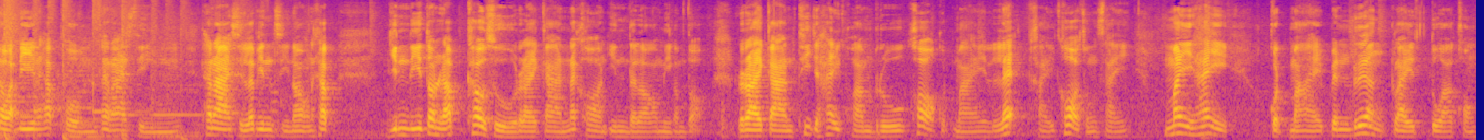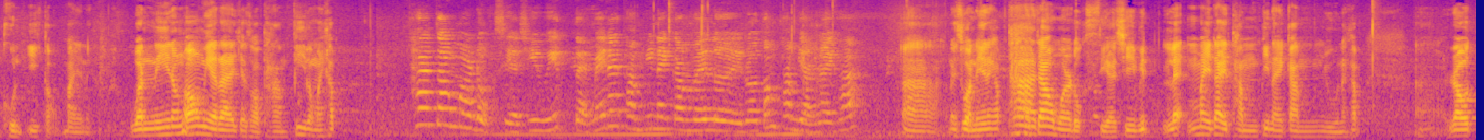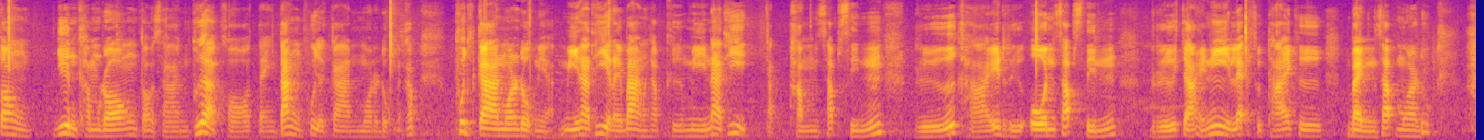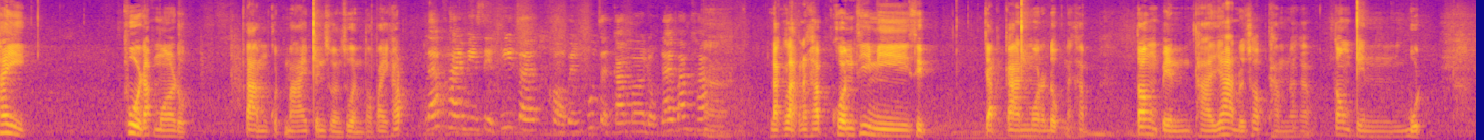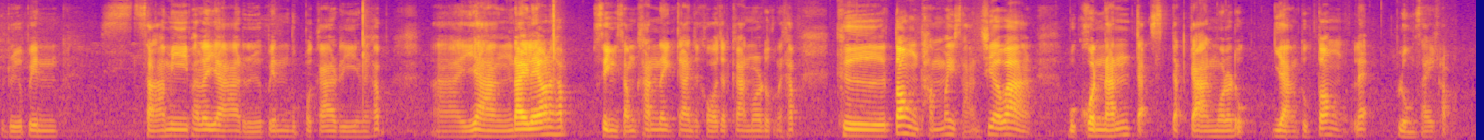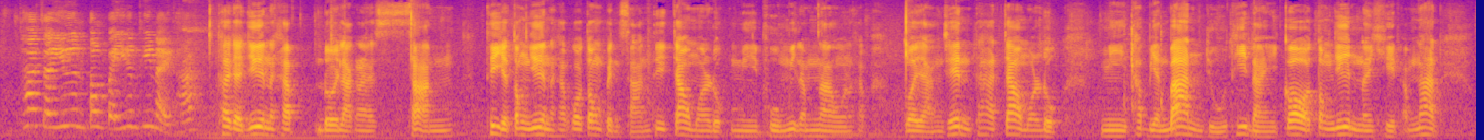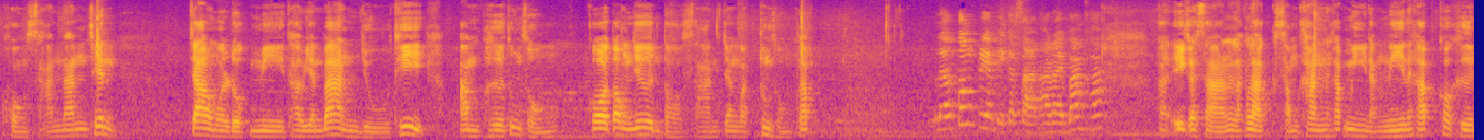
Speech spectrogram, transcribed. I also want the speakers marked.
Speaker 1: สวัสดีนะครับ ผมทนายสิงห์ทนายศิลปินสีน้องนะครับ ยินดีต้อนรับเข้าสู่รายการนครอินเตอร์ลอมีคำตอบ รายการที่จะให้ความรู้ข้อกฎหมาย และไขข้อสงสัย ไม่ให้กฎหมายเป็นเรื่องไกลตัวของคุณอีกต่อไปนะครับวันนี้น้องๆมีอะไรจะสอบถามพี่บ้างไหมครับ
Speaker 2: ถ้าเจ้ามรดกเสียชีวิต แต่ไม่ได้ทำพินัยกรรมไว้เลย เราต้องทำอย่างไรคะ
Speaker 1: อ่าในส่วนนี้นะครับถ้าเจ้ามรดกเสียชีวิต และไม่ได้ทำพินัยกรรมอยู่นะครับอ่า เราต้องยื่นคำร้องต่อศาลเพื่อขอแต่งตั้งผู้จัดการมรดกนะครับ ผู้จัดการมรดกเนี่ยมีหน้าที่อะไรบ้างนะครับ คือมีหน้าที่จัดทำทรัพย์สิน หรือขายหรือโอนทรัพย์สิน หรือจ่ายหนี้และสุดท้ายคือแบ่งทรัพย์มรดกให้ผู้รับมรดกตามกฎหมายเป็นส่วนๆต่อไปครับ
Speaker 2: แล้วใครมีสิทธิ์ที่จะขอเป็นผู้จัดการมรดกได้บ้างคะ
Speaker 1: อ่าหลักๆนะครับ คนที่มีสิทธิ์จัดการมรดกนะครับ ต้องเป็นทายาทโดยชอบธรรมนะครับ ต้องเป็นบุตรหรือเป็นสามีภรรยาหรือเป็นบุปการีนะครับอาอย่างใดแล้วนะครับ สิ่งสำคัญในการจะขอจัดการมรดกนะครับ คือต้องทำให้ศาลเชื่อว่าบุคคลนั้นจะจัดการมรดกอย่างถูกต้องและโปร่งใสครับ
Speaker 2: ถ้าจะยื่นต้องไปยื่นที่ไหนคะ
Speaker 1: ถ้าจะยื่นนะครับ โดยหลักนะศาลที่จะต้องยื่นนะครับ ก็ต้องเป็นศาลที่เจ้ามรดกมีภูมิลำเนานะครับ ตัวอย่างเช่น ถ้าเจ้ามรดกมีทะเบียนบ้านอยู่ที่ไหนก็ต้องยื่นในเขตอำนาจของศาลนั้น เช่น เจ้ามรดกมีทะเบียนบ้านอยู่ที่อำเภอทุ่งสงก็ต้องยื่นต่อศาลจังหวัดทุ่งสงครับ
Speaker 2: แล้วต้องเตรียมเอกสารอะไรบ้างคะ
Speaker 1: อ่าเอกสารหลักๆสำคัญนะครับมีดังนี้นะครับก็คือ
